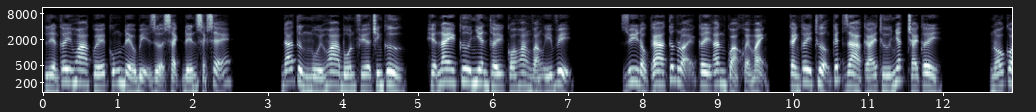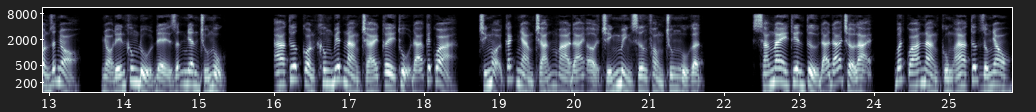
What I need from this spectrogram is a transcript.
liền cây hoa quế cũng đều bị rửa sạch đến sạch sẽ. Đã từng mùi hoa bốn phía chính cư, hiện nay cư nhiên thấy có hoang vắng ý vị. Duy độc ca tức loại cây ăn quả khỏe mạnh, cành cây thượng kết ra cái thứ nhất trái cây. Nó còn rất nhỏ, nhỏ đến không đủ để dẫn nhân chú mục. A tước còn không biết nàng trái cây thụ đã kết quả, chính mọi cách nhàm chán mà đãi ở chính mình xương phòng chung ngủ gật. Sáng nay thiên tử đã đã trở lại, bất quá nàng cùng A tước giống nhau,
